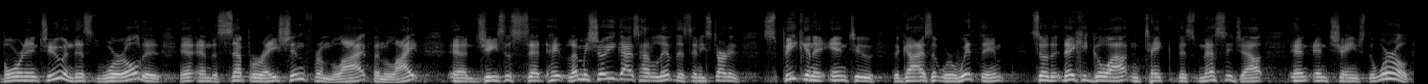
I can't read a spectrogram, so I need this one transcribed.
born into in this world and, and, the separation from life and light. And Jesus said, Hey, let me show you guys how to live this. And he started speaking it into the guys that were with him so that they could go out and take this message out and, and change the world.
